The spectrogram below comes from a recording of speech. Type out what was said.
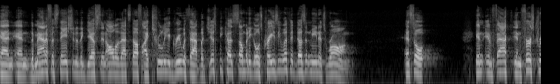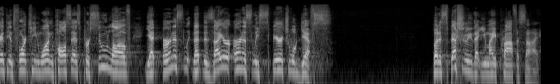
and, and the manifestation of the gifts and all of that stuff. I truly agree with that. But just because somebody goes crazy with it doesn't mean it's wrong. And so in, in fact, in 1 Corinthians 14 1, Paul says, Pursue love, yet earnestly, that desire earnestly spiritual gifts, but especially that you may prophesy.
